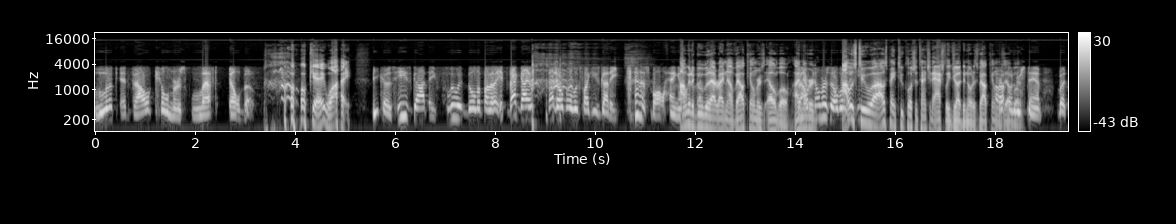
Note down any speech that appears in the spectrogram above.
Look at Val Kilmer's left elbow okay, why? because he's got a fluid buildup on it. That guy, that elbow looks like he's got a tennis ball hanging. I'm going to. Google that right now. Val Kilmer's elbow. I Val never. Kilmer's elbow. I was He- too. Uh, I was paying too close attention to Ashley Judd to notice Val Kilmer's uh, elbow. understand, but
